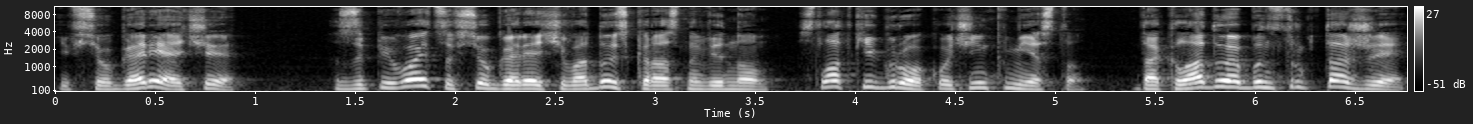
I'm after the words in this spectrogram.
И все горячее. Запивается все горячей водой с красным вином. Сладкий грок, очень к месту. Докладываю об инструктаже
